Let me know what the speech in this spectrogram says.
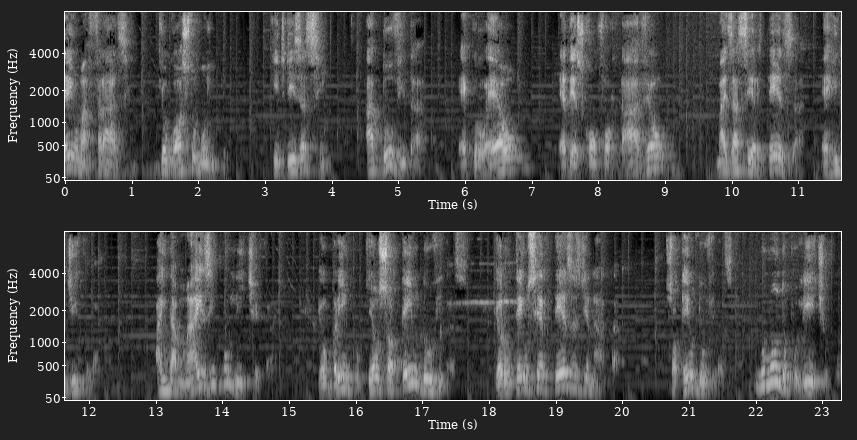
tem uma frase que eu gosto muito, que diz assim: a dúvida é cruel, é desconfortável, mas a certeza é ridícula. Ainda mais em política. Eu brinco que eu só tenho dúvidas, eu não tenho certezas de nada, só tenho dúvidas. No mundo político,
